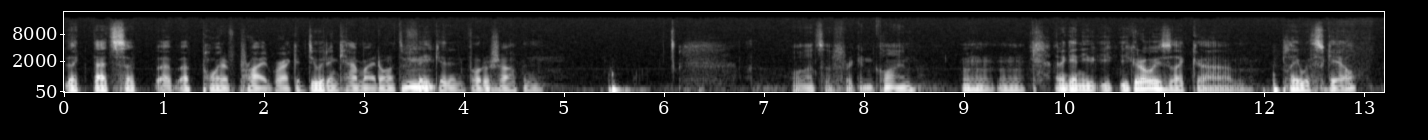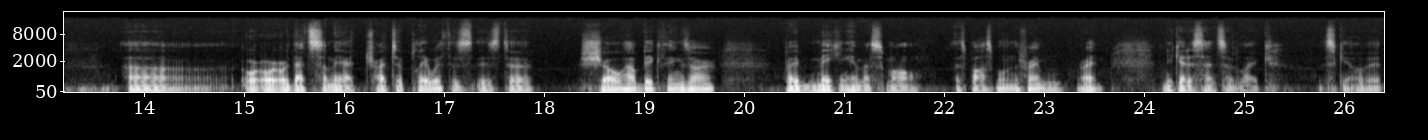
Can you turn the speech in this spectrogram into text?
Like that's a, a a point of pride where I could do it in camera. I don't have to Mm. fake it in Photoshop and. Well, that's a freaking climb. hmm hmm And again, you, you you could always like um, play with scale, uh, or, or or that's something I tried to play with is is to show how big things are by making him as small as possible in the frame, Mm. right? And you get a sense of like the scale of it.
